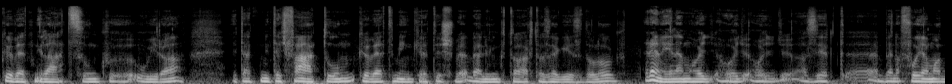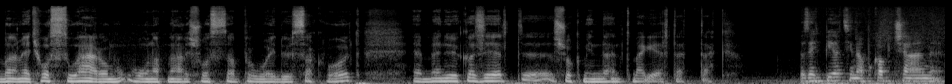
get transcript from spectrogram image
követni látszunk újra, tehát mint egy fátum követ minket, és velünk tart az egész dolog. Remélem, hogy, hogy, hogy azért ebben a folyamatban, ami egy hosszú, három hónapnál is hosszabb próbaidőszak volt, ebben ők azért sok mindent megértettek. Az egy piaci nap kapcsán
